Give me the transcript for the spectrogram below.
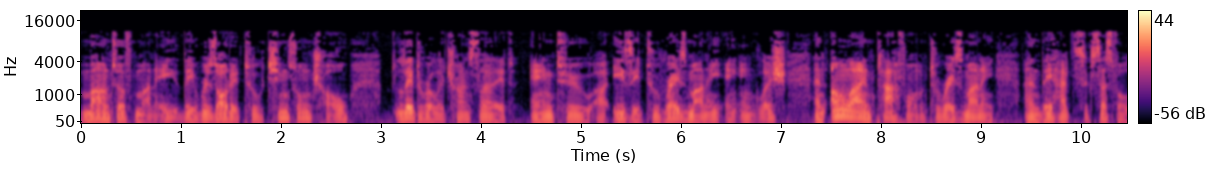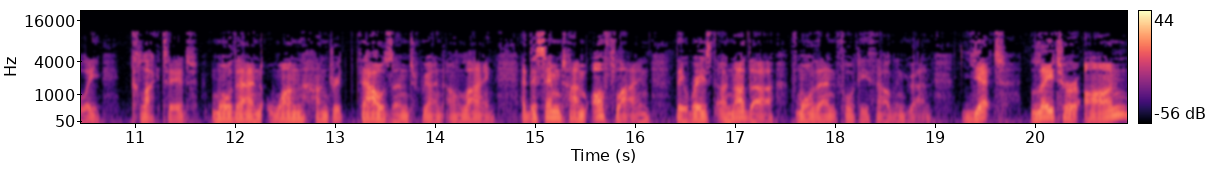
amount of money. They resorted to Qingsong Chou, literally translated into uh, easy to raise money in English, an online platform to raise money, and they had successfully collected more than 100,000 yuan online. At the same time, offline, they raised another more than 40,000 yuan. Yet, Later on,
